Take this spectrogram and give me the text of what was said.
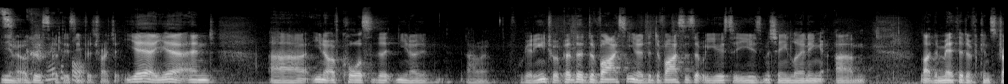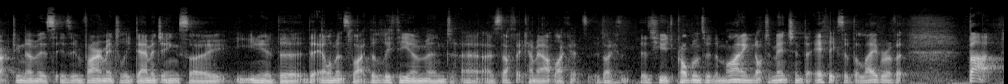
you know, of this, of this infrastructure. Yeah, yeah, and uh, you know, of course, that you know, uh, we're getting into it, but the device, you know, the devices that we use to use machine learning. Um, like the method of constructing them is, is environmentally damaging. So you know the, the elements like the lithium and, uh, and stuff that come out, like it's like there's huge problems with the mining. Not to mention the ethics of the labour of it. But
